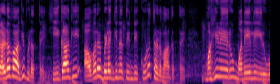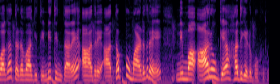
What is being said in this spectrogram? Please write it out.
ತಡವಾಗಿ ಬಿಡುತ್ತೆ. ಹೀಗಾಗಿ ಅವರ ಬೆಳಗ್ಗಿನ ತಿಂಡಿ ಕೂಡ ತಡವಾಗುತ್ತೆ. ಮಹಿಳೆಯರು ಮನೆಯಲ್ಲಿ ಇರುವಾಗ ತಡವಾಗಿ ತಿಂಡಿ ತಿಂತಾರೆ, ಆದರೆ ಆ ತಪ್ಪು ಮಾಡಿದ್ರೆ ನಿಮ್ಮ ಆರೋಗ್ಯ ಹದಗೆಡಬಹುದು.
